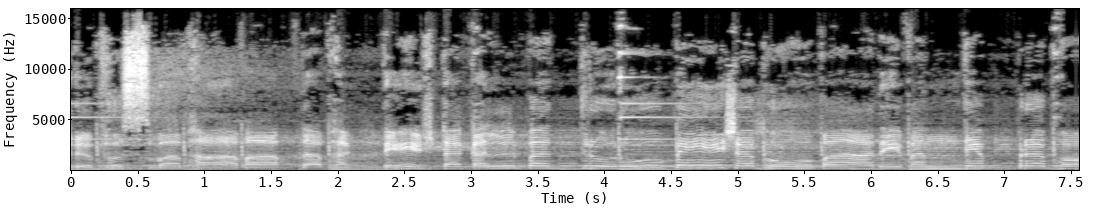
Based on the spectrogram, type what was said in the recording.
ऋभुस्वभावाप्तभक्तेष्टकल्पद्रुरूपेश भूपादिवन्द्यप्रभो।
